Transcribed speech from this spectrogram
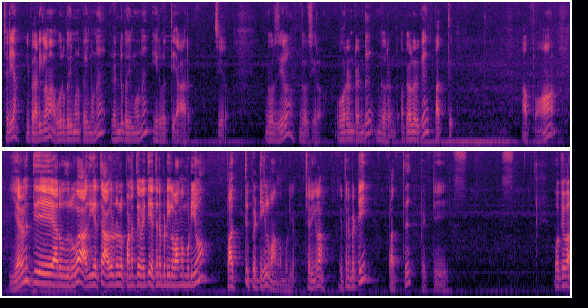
சரியா? இப்போ அடிக்கலாமா? ஒரு பதிமூணு பதிமூணு ரெண்டு பதிமூணு இருபத்தி ஆறு ஜீரோ இங்கே ஒரு ஜீரோ இங்கே ஒரு ஜீரோ ஒரு ரெண்டு ரெண்டு இங்கே ஒரு ரெண்டு. அப்போ எவ்வளோ இருக்குது பத்து. அப்போ இரநூத்தி அறுபது ரூபா அதிகரித்து அவருடைய பணத்தை வைத்து எத்தனை பெட்டிகள் வாங்க முடியும்? பத்து பெட்டிகள் வாங்க முடியும். சரிங்களா? எத்தனை பெட்டி? பத்து பெட்டி. ஓகேவா?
